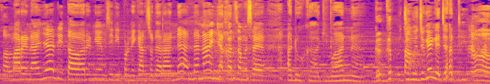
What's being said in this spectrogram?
kalau Kemarin aja ditawarin MC di pernikahan saudara anda, anda nanya kan sama saya, aduh kak gimana? gregetan Ujung-ujungnya nggak jadi. Eh,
